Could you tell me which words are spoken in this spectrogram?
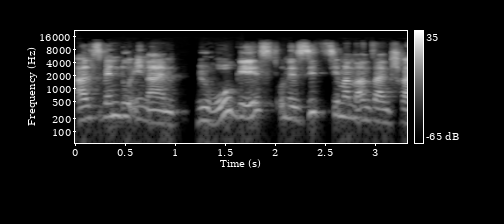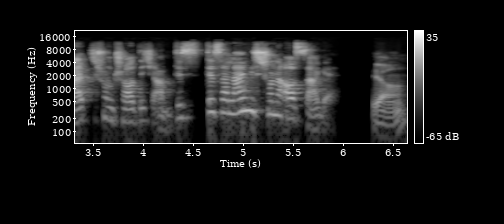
als wenn du in ein Büro gehst und es sitzt jemand an seinem Schreibtisch und schaut dich an. Das, das allein ist schon eine Aussage. Ja.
